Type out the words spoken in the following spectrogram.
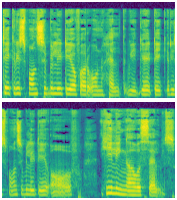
take responsibility of our own health we get, take responsibility of healing ourselves.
